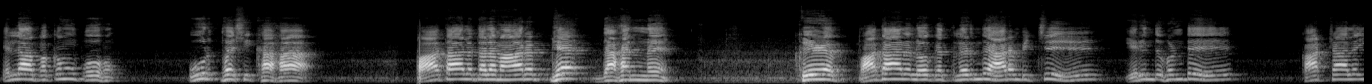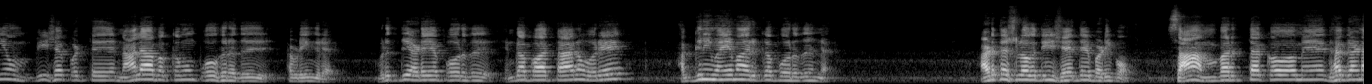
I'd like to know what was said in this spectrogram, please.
எல்லா பக்கமும் போகும். ஊர்துவசிகா பாதாளதலம் ஆரம்பிய தகன்னு கீழே பாதாள லோகத்திலிருந்து ஆரம்பித்து எரிந்து கொண்டு காற்றாலையும் வீசப்பட்டு நாலா பக்கமும் போகிறது அப்படிங்கிற. விருத்தி அடைய போகிறது எங்கே பார்த்தாலும் ஒரே அக்னிமயமாக இருக்க போகிறதுன்னு அடுத்த ஸ்லோகத்தையும் சேர்த்தே படிப்போம். சாம்பர்த்தகோ மேககண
